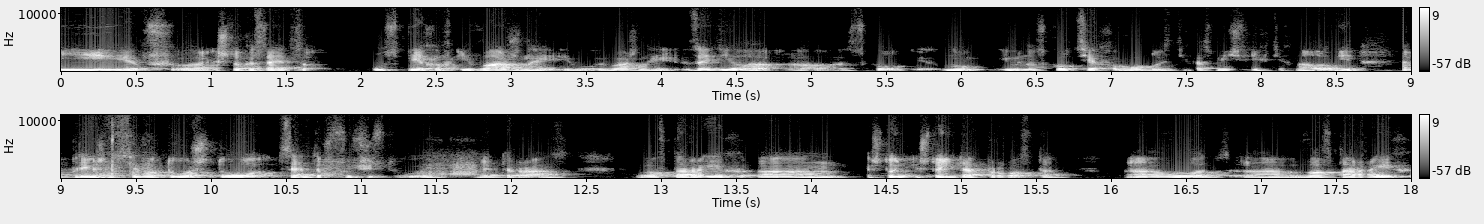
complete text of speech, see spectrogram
И в, что касается успехов и важной, и важной задела э, ну, именно Сколтеха в области космических технологий, прежде всего то, что центр существует, это раз. Во-вторых, что, что не так просто. А, вот. Во-вторых,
